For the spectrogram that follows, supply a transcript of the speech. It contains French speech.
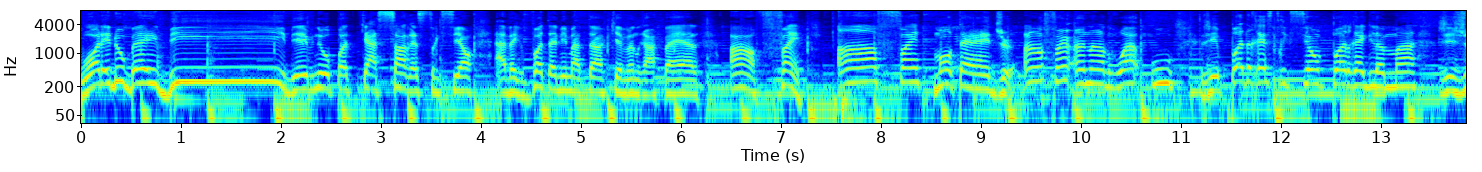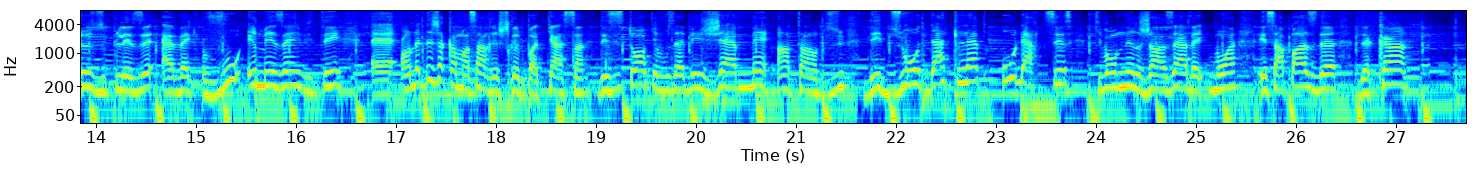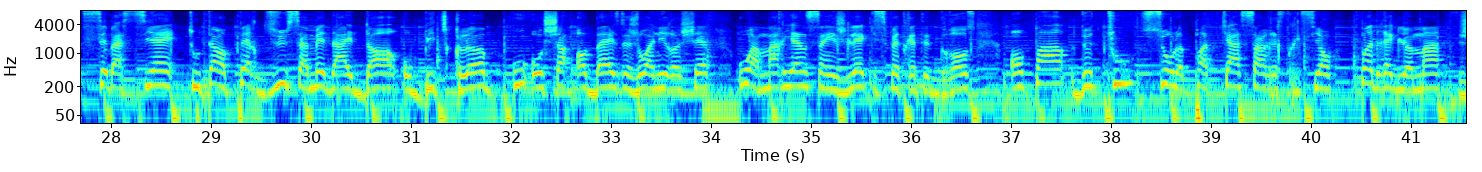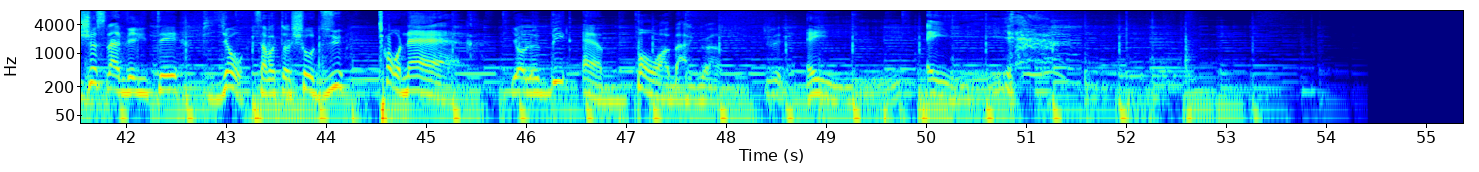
What it do, baby? Bienvenue au podcast sans restriction avec votre animateur Kevin Raphaël. Enfin, enfin mon terrain de jeu. Enfin un endroit où j'ai pas de restrictions, pas de règlements, j'ai juste du plaisir avec vous et mes invités. Euh, on a déjà commencé à enregistrer le podcast, hein. des histoires que vous avez jamais entendues, des duos d'athlètes ou d'artistes qui vont venir jaser avec moi et ça passe de, de quand Sébastien tout a perdu sa médaille d'or au Beach Club ou au chat obèse de Joanie Rochette ou à Marianne Saint-Gelais qui se fait traiter de grosse. On parle de tout sur le podcast sans restriction, pas de règlement, juste la vérité. Puis yo, ça va être un show du tonnerre. Yo, le beat est bon en background. Hey, hey.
